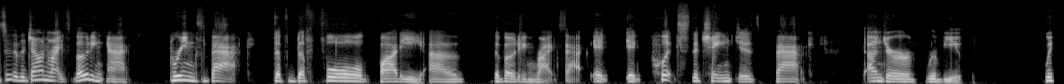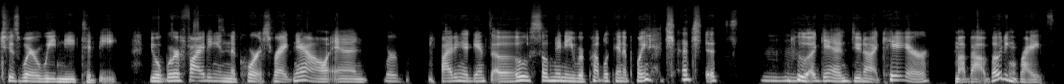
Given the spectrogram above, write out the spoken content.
So the John Rights Voting Act brings back the the full body of the Voting Rights Act. It it puts the changes back under review, which is where we need to be. You know, we're fighting in the courts right now, and we're fighting against oh so many Republican appointed judges Mhm. who again do not care about voting rights.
